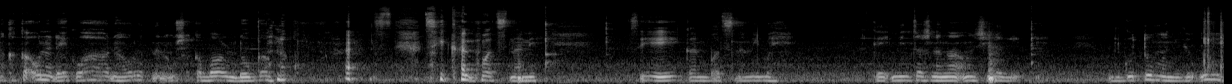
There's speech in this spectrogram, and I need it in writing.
Nakakauna dahil ko ha, nahurot na nang siya kabaw, dugang na ko. si Canvas na ni. Si Canvas na ni bay. Kay mintas na nga ang sila gi gigutuman yu eh.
